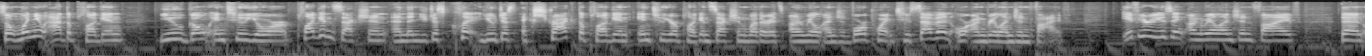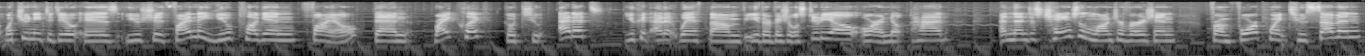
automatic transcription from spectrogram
So when you add the plugin, you go into your plugin section and then you just click, you just extract the plugin into your plugin section, whether it's Unreal Engine 4.27 or Unreal Engine 5. If you're using Unreal Engine 5, then what you need to do is you should find the U plugin file, then right click, go to edit. You can edit with um, either Visual Studio or a notepad, and then just change the launcher version from 4.27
